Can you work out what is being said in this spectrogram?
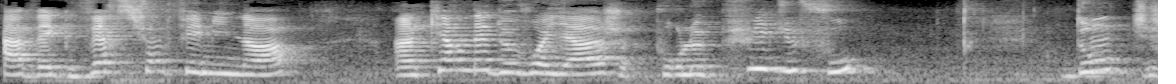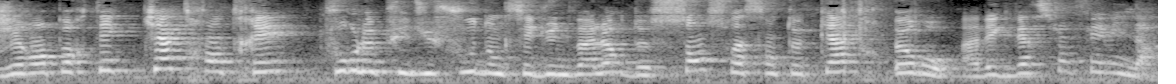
avec version féminin un carnet de voyage pour le Puy du Fou. Donc, j'ai remporté 4 entrées pour le Puy du Fou, donc c'est d'une valeur de 164 euros avec version féminin.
